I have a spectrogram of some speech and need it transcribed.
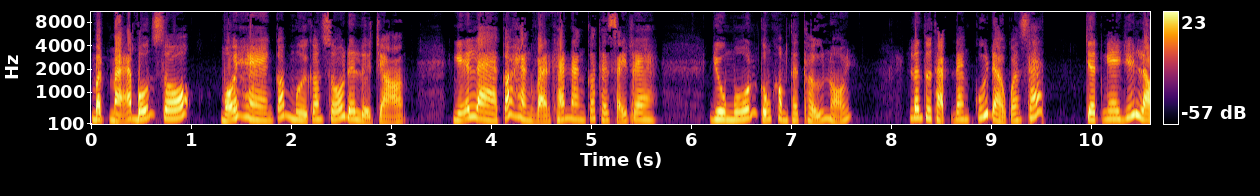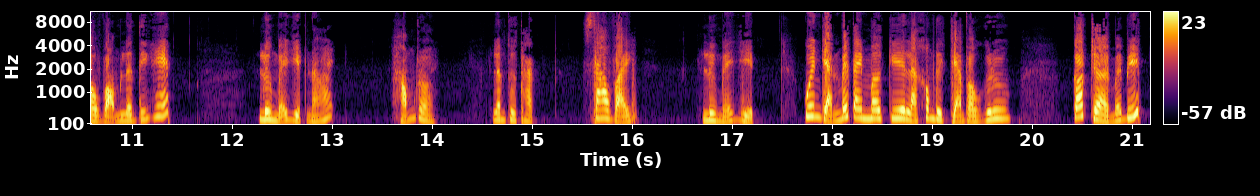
Mật mã bốn số, mỗi hàng có mười con số để lựa chọn, nghĩa là có hàng vạn khả năng có thể xảy ra, dù muốn cũng không thể thử nổi. Lâm thu thạch đang cúi đầu quan sát, chợt nghe dưới lầu vọng lên tiếng hét. Lương mễ diệp nói, hỏng rồi. Lâm thu thạch, sao vậy? Lương mễ diệp. Quên dặn mấy tay mơ kia là không được chạm vào gương. Có trời mới biết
